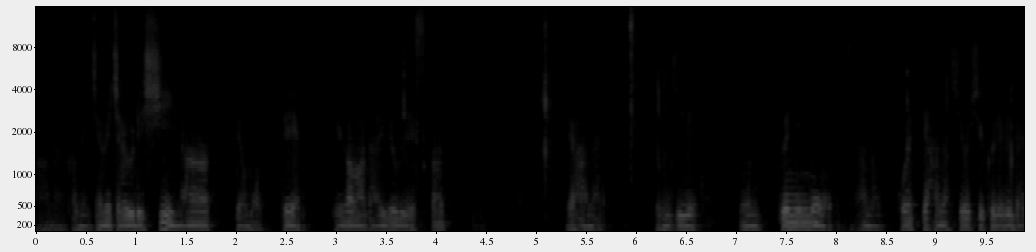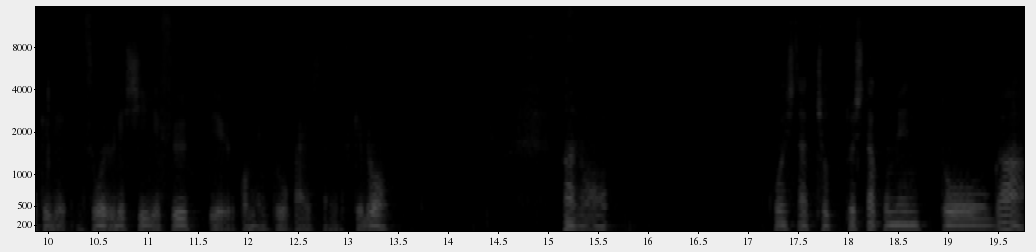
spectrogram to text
あなんかめちゃめちゃ嬉しいなって思って「怪我は大丈夫ですか?」ってって返事で本当にもうあのこうやって話をしてくれるだけですごい嬉しいですっていうコメントを返したんですけどあのこうしたちょっとしたコメントが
